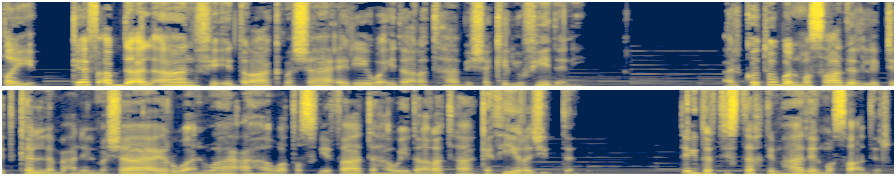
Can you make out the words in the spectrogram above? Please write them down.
طيب كيف أبدأ الآن في إدراك مشاعري وإدارتها بشكل يفيدني؟ الكتب والمصادر اللي بتتكلم عن المشاعر وأنواعها وتصنيفاتها وإدارتها كثيرة جدا. تقدر تستخدم هذه المصادر.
